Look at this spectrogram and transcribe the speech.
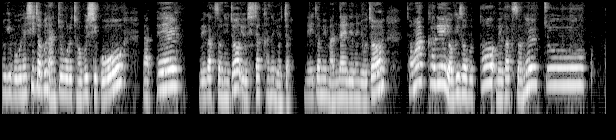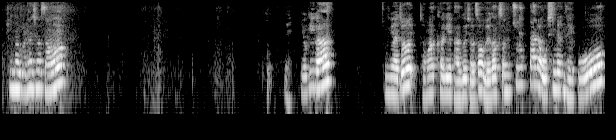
여기 부분에 시접은 안쪽으로 접으시고 라펠 외곽선이죠. 요 시작하는 요점 네 점이 만나야 되는 요점 정확하게 여기서부터 외곽선을 쭉 핀업을 하셔서 네, 여기가 중요하죠. 정확하게 박으셔서 외곽선 쭉 따라오시면 되고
